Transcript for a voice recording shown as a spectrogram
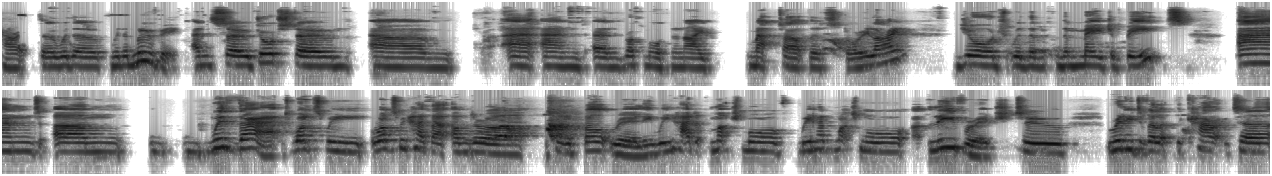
character with a with a movie? And so George Stone um, and and Rocky Morton and I mapped out the storyline. George with the the major beats, and um, with that, once we once we had that under our sort of belt, really, we had much more. We had much more leverage to really develop the character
